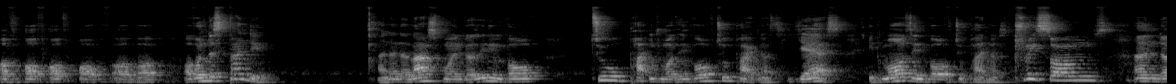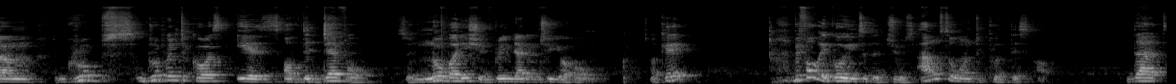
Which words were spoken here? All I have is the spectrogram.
of of of of of, of, of understanding. And then the last point does it involve two? It must involve two partners. Yes, it must involve two partners. Three Threesomes and um, groups group intercourse is of the devil. So nobody should bring that into your home. Okay. Before we go into the Jews, I also want to put this up that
